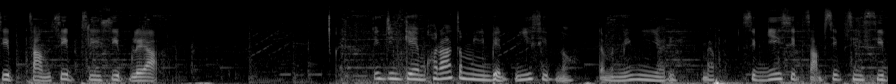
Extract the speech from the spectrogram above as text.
สิบสามสิบสี่สิบเลยอะ จริง ๆ เกมเขาน่าจะมีเบ็ดยี่สิบเนาะแต่มันไม่มีอะดิแบบสิบยี่สิบสามสิบสี่สิบ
